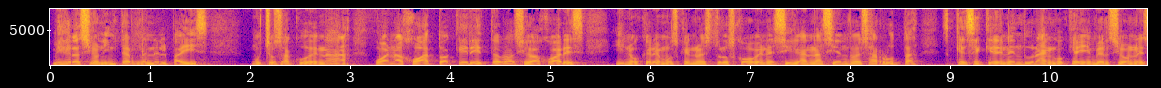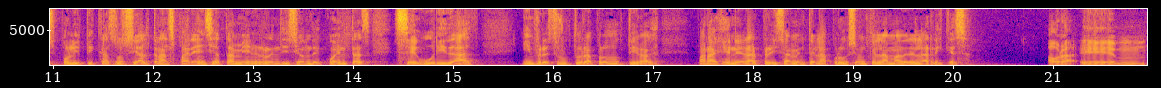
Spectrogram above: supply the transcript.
migración interna en el país. Muchos acuden a Guanajuato, a Querétaro, a Ciudad Juárez y no queremos que nuestros jóvenes sigan haciendo esa ruta, que se queden en Durango, que haya inversiones, política social, transparencia también y rendición de cuentas, seguridad, infraestructura productiva para generar precisamente la producción que es la madre de la riqueza. Ahora, em,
